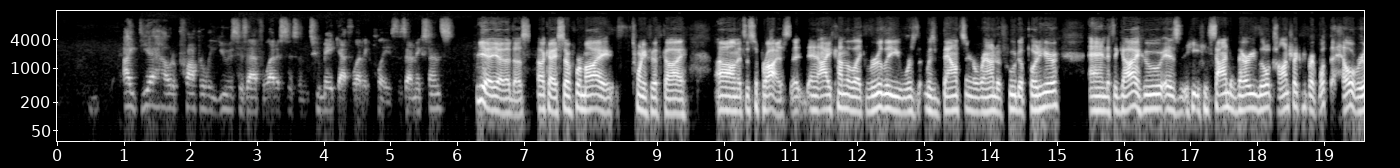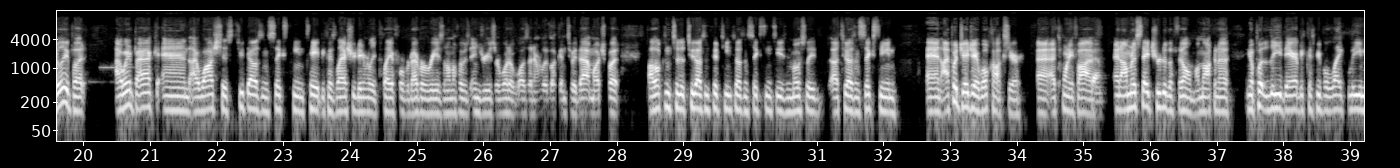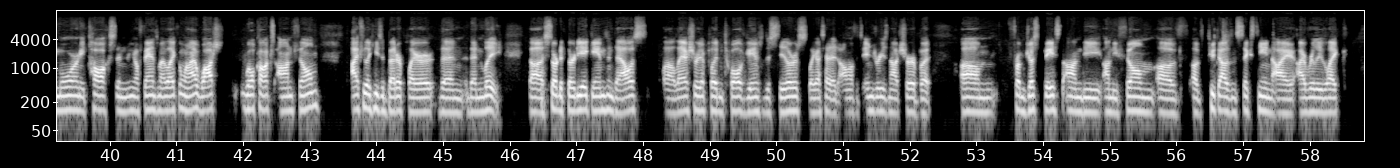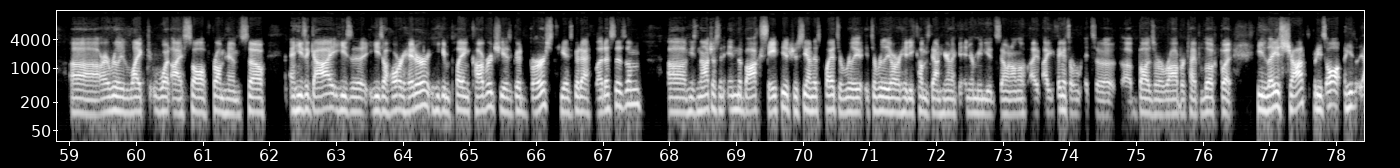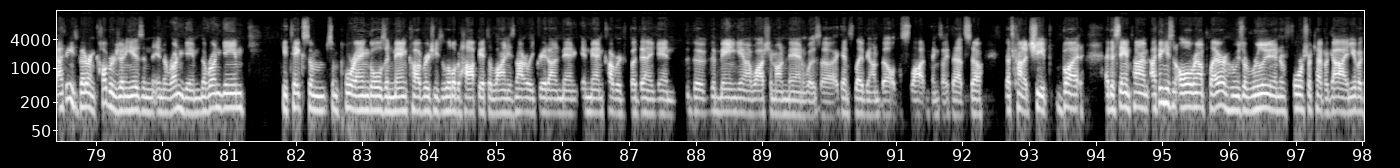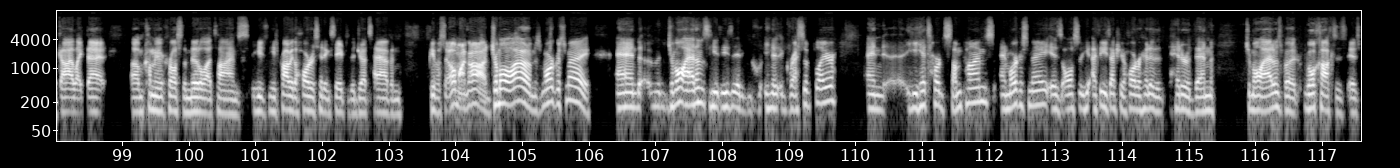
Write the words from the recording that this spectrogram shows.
idea how to properly use his athleticism to make athletic plays. Does that make sense? Yeah, yeah, that does. Okay, so for my 25th guy, um, it's a surprise, and I kind of like really was was bouncing around of who to put here, and it's a guy who is he, he signed a very little contract. People like, what the hell, really? But I went back and I watched his 2016 tape because last year didn't really play for whatever reason. I don't know if it was injuries or what it was. I didn't really look into it that much, but I looked into the 2015 2016 season, mostly uh, 2016, and I put JJ Wilcox here at, at 25 Okay. and I'm going to stay true to the film. I'm not going to, you know, put Lee there because people like Lee more and he talks and, you know, fans might like him. When I watched Wilcox on film, I feel like he's a better player than than Lee. Uh, started 38 games in Dallas. Uh, last year, he played in 12 games with the Steelers. Like I said, I don't know if it's injuries, not sure, but um, from just based on the on the film of of 2016, I I really like uh, or I really liked what I saw from him. So and he's a guy. He's a he's a hard hitter. He can play in coverage. He has good burst. He has good athleticism. Um, he's not just an in the box safety. If you see on this play, it's a really it's a really hard hit. He comes down here in like an intermediate zone. I don't know. I, I think it's a it's a, a buzz or a robber type look, but he lays shots. But he's all he's I think he's better in coverage than he is in in the run game. The run game, he takes some some poor angles and man coverage. He's a little bit hoppy at the line. He's not really great on man in man coverage. But then again, the the main game I watched him on man was uh, against Le'Veon Bell, the slot and things like that. So that's kind of cheap. But at the same time, I think he's an all around player who's a really an enforcer type of guy. And you have a guy like that um, coming across the middle at times. He's he's probably the hardest hitting safety the Jets have. And people say, "Oh my God, Jamal Adams, Marcus Maye," and uh, Jamal Adams, he, he's an aggressive player. And uh, he hits hard sometimes. And Marcus Maye is also, I think he's actually a harder hitter, hitter than Jamal Adams. But Wilcox is, is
